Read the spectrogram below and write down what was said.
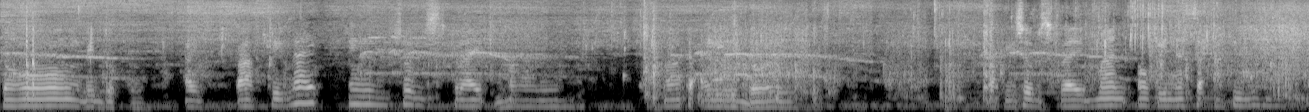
tong video ko ay like and subscribe mga mga ka-idol. Subscribe man okay na sa akin yan.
